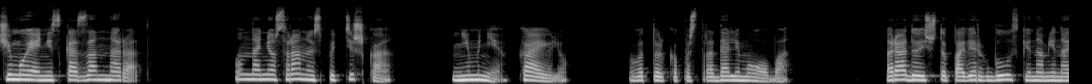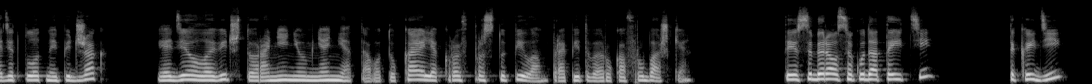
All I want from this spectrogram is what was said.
чему я несказанно рад. Он нанес рану из-под тишка. Не мне, Кайлю. Вот только пострадали мы оба. Радуясь, что поверх блузки на мне надет плотный пиджак, я делала вид, что ранения у меня нет, а вот у Кайля кровь проступила, пропитывая рукав рубашки. «Ты собирался куда-то идти? Так иди!»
